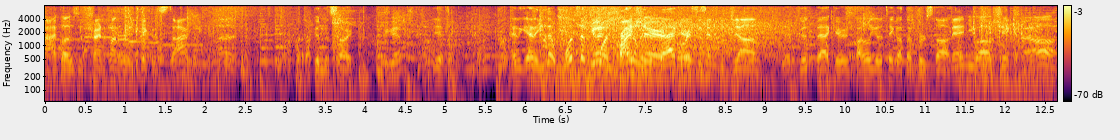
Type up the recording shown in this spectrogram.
Uh, Aklo is just trying to find a way to take this stock, but he cannot. Goodness, sorry. You good? Yeah. And again, he's at Good 171. Finally, the pressure back air. forces him to jump. Good back air. Finally gonna take out that first stock. Manuel shaking that off.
